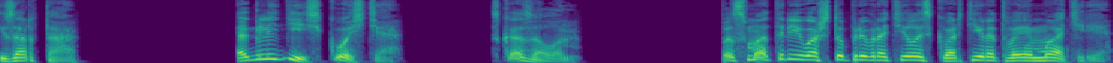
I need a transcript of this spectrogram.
изо рта. «Оглядись, Костя», — сказал он. «Посмотри, во что превратилась квартира твоей матери.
